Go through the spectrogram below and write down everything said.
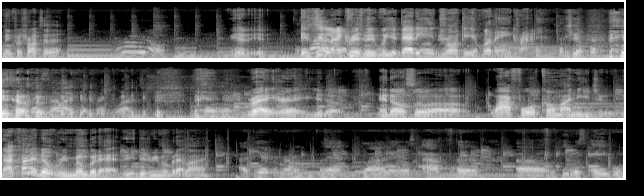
Didn't Chris Rock say that? Yeah, it, it's just like Christmas where your daddy ain't drunk and your mother ain't crying. you know? That sound like the Chris right, right. You know, and also, uh, why for come I need you? Now I kind of don't remember that. Did you, did you remember that line? I did remember that line, and it was after um, he was able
